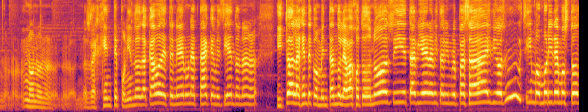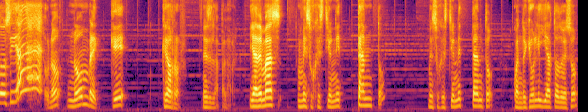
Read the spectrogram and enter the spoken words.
no, no, no, no, no, no, no, O sea, gente poniendo, acabo de tener un ataque, me siento, no, no. Y toda la gente comentándole abajo todo, no, sí, está bien, a mí también me pasa, ay Dios, uh, sí, moriremos todos, sí, ah. No, no, hombre, qué, qué horror. Esa es la palabra. Y además, me sugestioné tanto, me sugestioné tanto cuando yo leía todo eso,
